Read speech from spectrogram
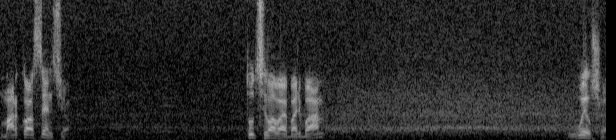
Марко Асенсио. Тут силовая борьба. Уилшер.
